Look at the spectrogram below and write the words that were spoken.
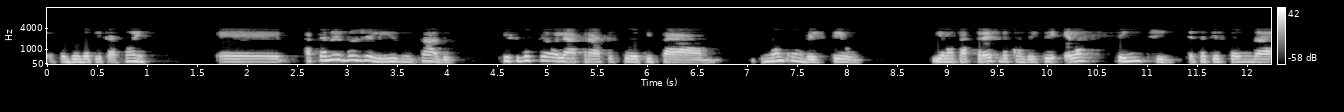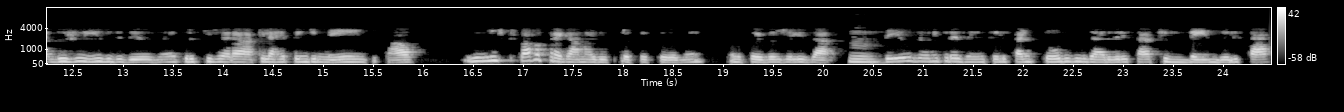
essas duas aplicações, é, até no evangelismo, sabe? Que se você olhar para a pessoa que tá, não converteu, e ela está prestes a converter, ela sente essa questão da, do juízo de Deus, né? Por isso que gera aquele arrependimento e tal. E a gente precisava pregar mais isso para as pessoas, né? Quando for evangelizar. Hum. Deus é onipresente, Ele está em todos os lugares, Ele está te vendo, Ele está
